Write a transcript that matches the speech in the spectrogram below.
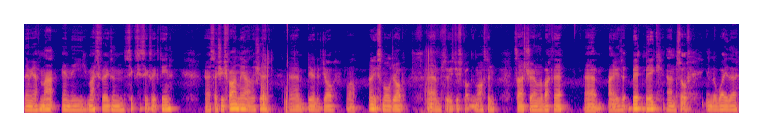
Then we have Matt in the Massey Ferguson 6616. Uh, so she's finally out of the shed, um, doing a job. Well, only a small job. Um, so he's just got the Martin size trailer on the back there. Um, and it was a bit big and sort of in the way there.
